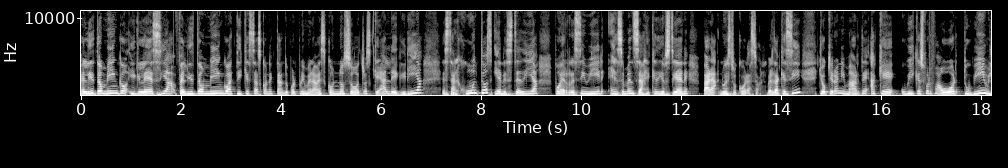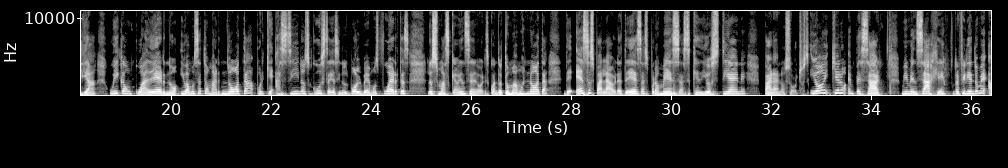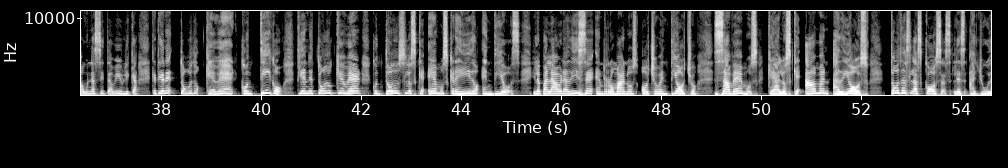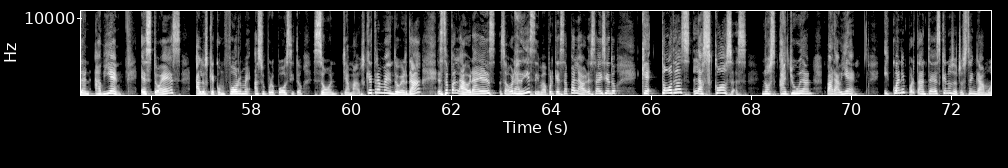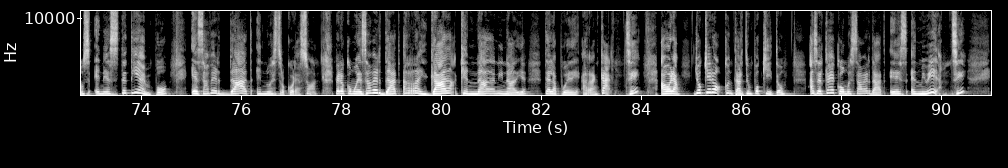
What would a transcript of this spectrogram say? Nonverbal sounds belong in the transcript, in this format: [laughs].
Feliz domingo, iglesia. Feliz domingo a ti que estás conectando por primera vez con nosotros. Qué alegría estar juntos y en este día poder recibir ese mensaje que Dios tiene para nuestro corazón. ¿Verdad que sí? Yo quiero animarte a que ubiques por favor tu Biblia, ubica un cuaderno y vamos a tomar nota porque así nos gusta y así nos volvemos fuertes los más que vencedores. Cuando tomamos nota de esas palabras, de esas promesas, que Dios tiene para nosotros. Y hoy quiero empezar mi mensaje refiriéndome a una cita bíblica que tiene todo que ver contigo, tiene todo que ver con todos los que hemos creído en Dios. Y la palabra dice en Romanos 8:28, sabemos que a los que aman a Dios, todas las cosas les ayudan a bien. Esto es, a los que conforme a su propósito son llamados. Qué tremendo, ¿verdad? Esta palabra es sobradísima porque esta palabra está diciendo que todas las cosas nos ayudan para bien. Y cuán importante es que nosotros tengamos en este tiempo esa verdad en nuestro corazón, pero como esa verdad arraigada que nada ni nadie te la puede arrancar, ¿sí? Ahora, yo quiero contarte un poquito acerca de cómo esta verdad es en mi vida, ¿sí?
